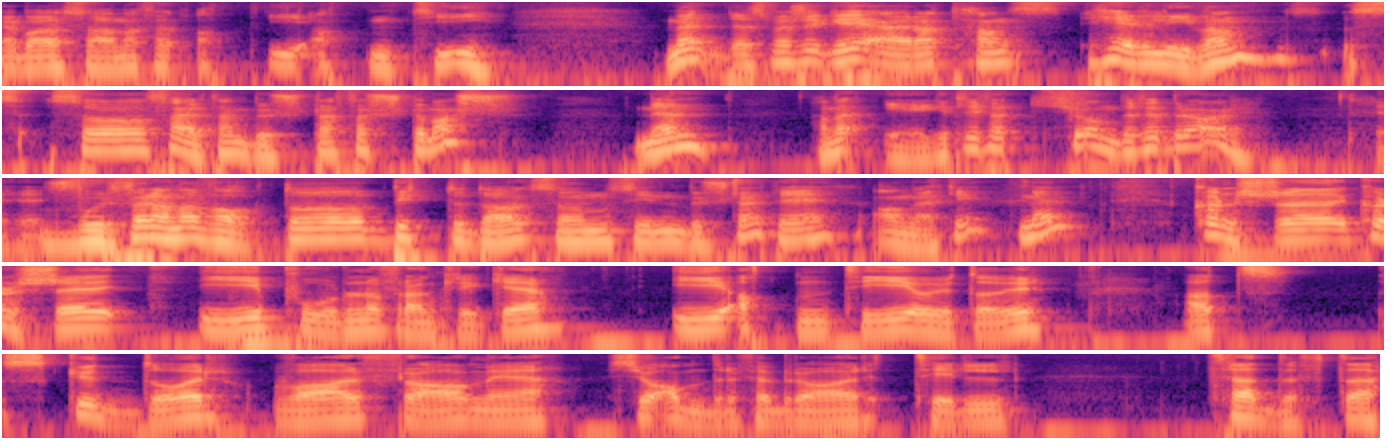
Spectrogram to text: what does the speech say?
Jeg bare sa han er født i 1810. Men det som er så gøy, er at hans hele livet hans så feiret han bursdag 1. mars. Men han er egentlig født 22. februar. Hvorfor han har valgt å bytte dag som sin bursdag, det aner jeg ikke. Men Kanskje, kanskje i Polen og Frankrike i 1810 og utover at skuddår var fra og med 22. februar til 30.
